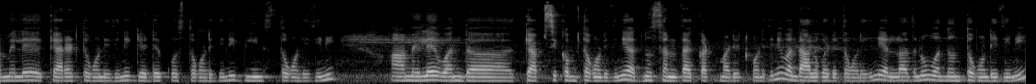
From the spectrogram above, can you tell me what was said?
ಆಮೇಲೆ ಕ್ಯಾರೆಟ್ ತೊಗೊಂಡಿದ್ದೀನಿ ಗೆಡ್ಡೆಕೋಸು ತೊಗೊಂಡಿದ್ದೀನಿ ಬೀನ್ಸ್ ತೊಗೊಂಡಿದ್ದೀನಿ, ಆಮೇಲೆ ಒಂದು ಕ್ಯಾಪ್ಸಿಕಮ್ ತೊಗೊಂಡಿದ್ದೀನಿ ಅದನ್ನು ಸಣ್ಣದಾಗಿ ಕಟ್ ಮಾಡಿ ಇಟ್ಕೊಂಡಿದ್ದೀನಿ, ಒಂದು ಆಲೂಗಡ್ಡೆ ತೊಗೊಂಡಿದ್ದೀನಿ, ಎಲ್ಲದನ್ನು ಒಂದೊಂದು ತೊಗೊಂಡಿದ್ದೀನಿ.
